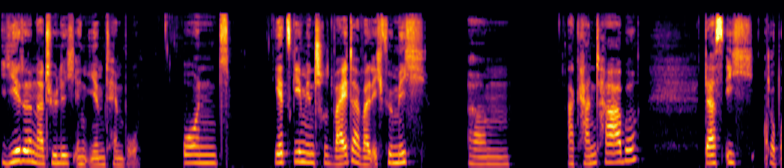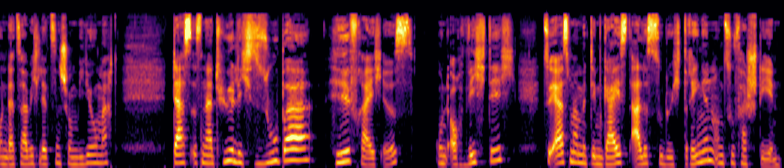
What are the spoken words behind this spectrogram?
Jede natürlich in ihrem Tempo. Und jetzt gehen wir einen Schritt weiter, weil ich für mich ähm, erkannt habe, dass ich, und dazu habe ich letztens schon ein Video gemacht, dass es natürlich super hilfreich ist und auch wichtig, zuerst mal mit dem Geist alles zu durchdringen und zu verstehen.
